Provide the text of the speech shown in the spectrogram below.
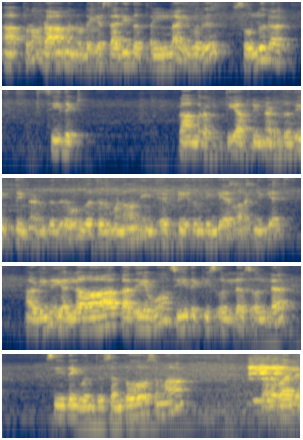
அப்புறம் ராமனுடைய சரிதத்தெல்லாம் இவர் சொல்லுறார். சீதைக்கு. ராமரை பற்றி அப்படி நடந்தது இப்படி நடந்தது உங்கள் திருமணம் நீங்கள் எப்படி இருந்தீங்க வாழ்ந்தீங்க அப்படின்னு எல்லா கதையவும் சீதைக்கு சொல்ல சொல்ல சீதை வந்து சந்தோஷமாக பரவாயில்ல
